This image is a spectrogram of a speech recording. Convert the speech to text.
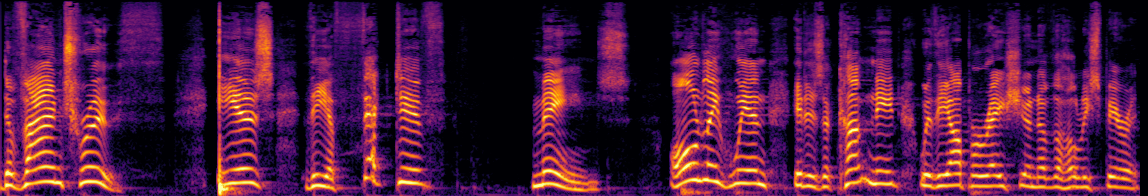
Divine truth is the effective means only when it is accompanied with the operation of the Holy Spirit.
